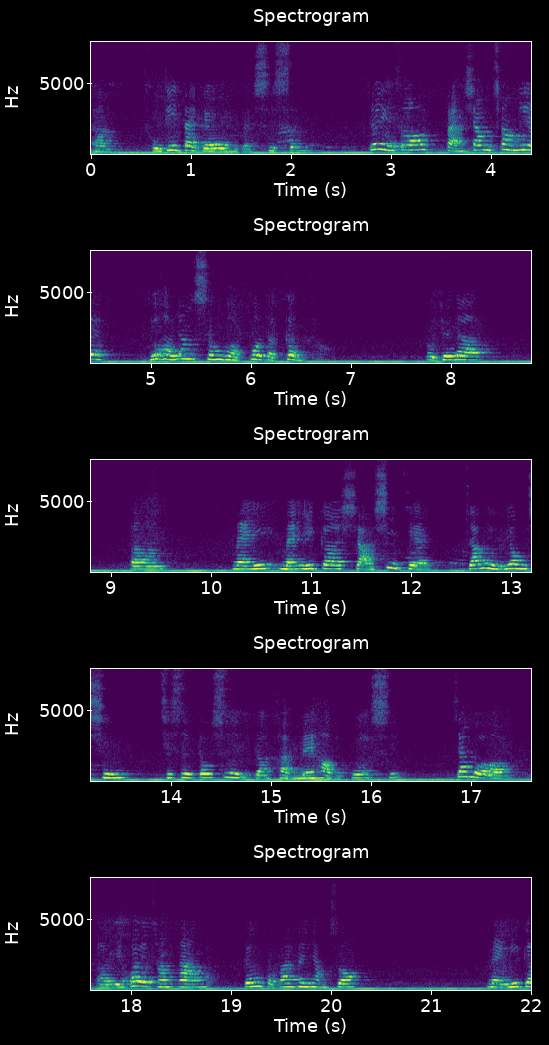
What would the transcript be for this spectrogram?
呃，土地带给我们的是什么。所以说，返乡创业如何让生活过得更好？我觉得，嗯，每每一个小细节，只要你用心，其实都是一个很美好的故事。像我，呃，也会常常跟伙伴分享说。每一个，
